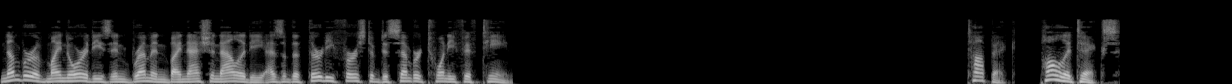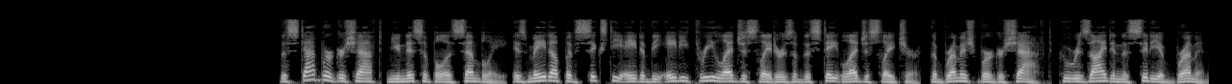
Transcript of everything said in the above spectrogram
Number of minorities in Bremen by nationality as of 31 December 2015. Politics The Stadtbürgerschaft municipal assembly is made up of 68 of the 83 legislators of the state legislature, the Bremische Bürgerschaft, who reside in the city of Bremen.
